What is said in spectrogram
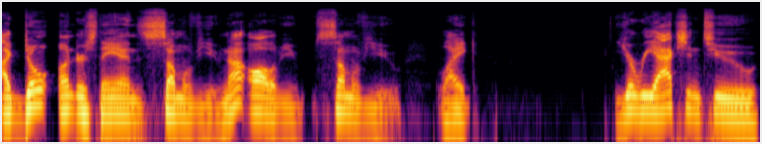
I don't understand some of you, not all of you, some of you, like your reaction to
